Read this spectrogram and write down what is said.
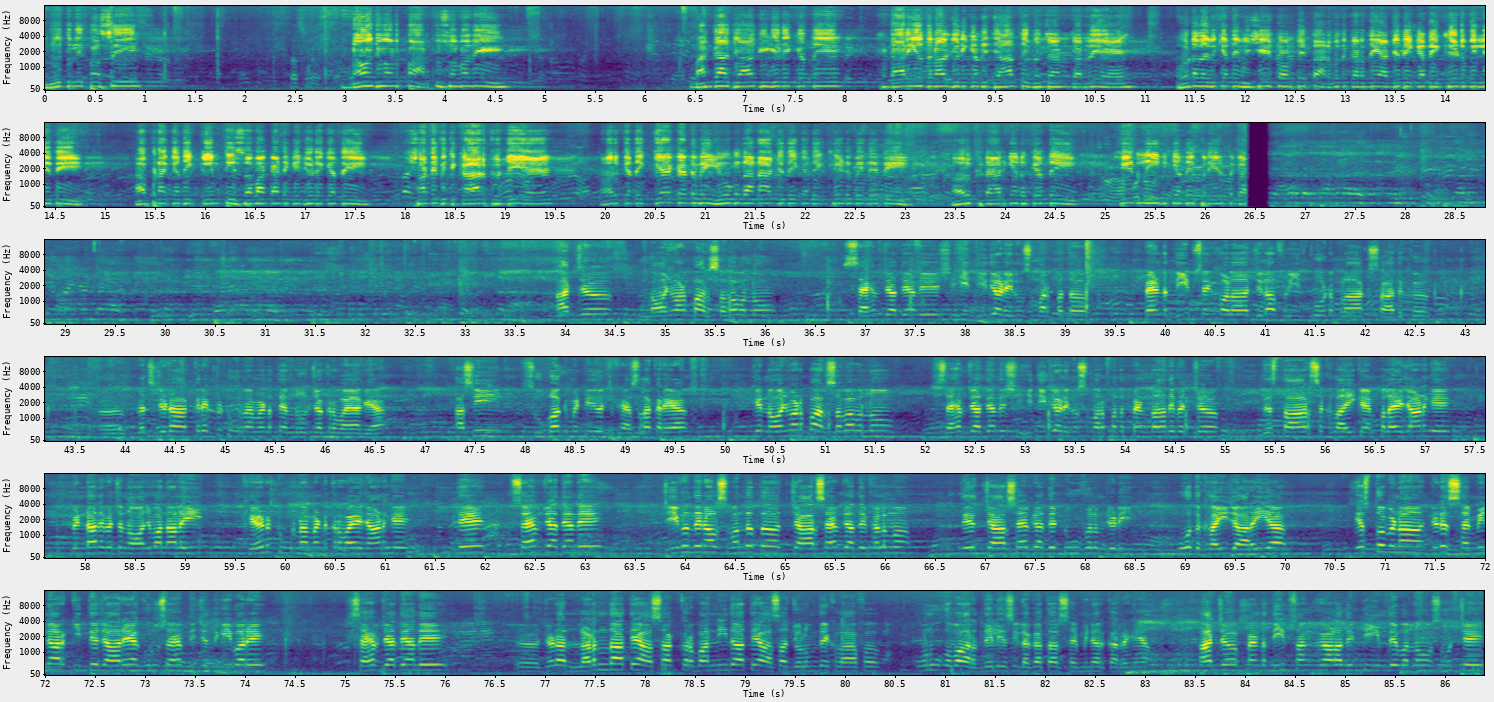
ਹਾਲ ਪਾਸੇ ਨੌਜਵਾਨ ਭਾਰਤ ਸਭਾ ਦੇ ਮੰਗਾ ਜਾਲ ਜਿਹੜੇ ਕਹਿੰਦੇ ਖਿਡਾਰੀਆਂ ਦੇ ਨਾਲ ਜਿਹੜੀ ਕਹਿੰਦੇ ਜਾਨ ਤੇ ਬਚਾਨ ਕਰ ਰਹੇ ਹੈ, ਉਹਨਾਂ ਦਾ ਵੀ ਕਹਿੰਦੇ ਵਿਸ਼ੇਸ਼ ਤੌਰ ਤੇ ਧੰਨਵਾਦ ਕਰਦੇ ਅੱਜ ਦੇ ਕਹਿੰਦੇ ਖੇਡ ਮੇਲੇ ਤੇ ਆਪਣਾ ਕਹਿੰਦੇ ਕੀਮਤੀ ਸਮਾਂ ਕੱਢ ਕੇ ਜਿਹੜੇ ਕਹਿੰਦੇ ਸਾਡੇ ਵਿਚਕਾਰ ਪੁੱਜੇ ਹੈ ਔਰ ਕਹਿੰਦੇ ਕਿਆ ਕੱਢਵੇਂ ਯੋਗਦਾਨ ਹੈ ਅੱਜ ਦੇ ਕਹਿੰਦੇ ਖੇਡ ਮੇਲੇ ਤੇ ਔਰ ਖਿਡਾਰੀਆਂ ਨੂੰ ਕਹਿੰਦੇ ਖੇਡ ਲਈ ਕਹਿੰਦੇ ਪ੍ਰੇਰਿਤ ਕਰ ਅੱਜ ਨੌਜਵਾਨ ਭਾਰਤ ਸਭਾ ਵੱਲੋਂ ਸਾਹਿਬਜ਼ਾਦਿਆਂ ਦੇ ਸ਼ਹੀਦੀ ਦਿਹਾੜੇ ਨੂੰ ਸਮਰਪਿਤ ਪਿੰਡ ਦੀਪ ਸਿੰਘ ਵਾਲਾ ਜ਼ਿਲ੍ਹਾ ਫਰੀਦਕੋਟ ਬਲਾਕ ਸਾਦਕ ਵਿੱਚ ਜਿਹੜਾ ਕ੍ਰਿਕਟ ਟੂਰਨਾਮੈਂਟ ਤਿੰਨ ਰੋਜ਼ਾ ਕਰਵਾਇਆ ਗਿਆ। ਅਸੀਂ ਸੂਬਾ ਕਮੇਟੀ ਦੇ ਵਿੱਚ ਫੈਸਲਾ ਕਰਿਆ ਕਿ ਨੌਜਵਾਨ ਭਾਰਤ ਸਭਾ ਵੱਲੋਂ ਸਾਹਿਬਜ਼ਾਦਿਆਂ ਦੇ ਸ਼ਹੀਦੀ ਦਿਹਾੜੇ ਨੂੰ ਸਮਰਪਿਤ ਪਿੰਡਾਂ ਦੇ ਵਿੱਚ ਵਿਸਤਾਰ ਸਿਖਲਾਈ ਕੈਂਪ ਲਾਏ ਜਾਣਗੇ। ਪਿੰਡਾਂ ਦੇ ਵਿੱਚ ਨੌਜਵਾਨਾਂ ਲਈ ਖੇਡ ਟੂਰਨਾਮੈਂਟ ਕਰਵਾਏ ਜਾਣਗੇ ਤੇ ਸਾਹਿਬਜ਼ਾਦਿਆਂ ਦੇ ਜੀਵਨ ਦੇ ਨਾਲ ਸੰਬੰਧਿਤ ਚਾਰ ਸਾਹਿਬਜ਼ਾਦੇ ਫਿਲਮ ਤੇ ਚਾਰ ਸਾਹਿਬਜ਼ਾਦੇ 2 ਫਿਲਮ ਜਿਹੜੀ ਉਹ ਦਿਖਾਈ ਜਾ ਰਹੀ ਆ। ਇਸ ਤੋਂ ਬਿਨਾ ਜਿਹੜੇ ਸੈਮੀਨਾਰ ਕੀਤੇ ਜਾ ਰਹੇ ਆ ਗੁਰੂ ਸਾਹਿਬ ਦੀ ਜ਼ਿੰਦਗੀ ਬਾਰੇ, ਸਾਹਿਬਜ਼ਾਦਿਆਂ ਦੇ ਜਿਹੜਾ ਲੜਨ ਦਾ ਇਤਿਹਾਸ ਆ, ਕੁਰਬਾਨੀ ਦਾ ਇਤਿਹਾਸ ਆ, ਜ਼ੁਲਮ ਦੇ ਖਿਲਾਫ ਉਹਨੂੰ ਉਭਾਰਨ ਦੇ ਲਈ ਅਸੀਂ ਲਗਾਤਾਰ ਸੈਮੀਨਾਰ ਕਰ ਰਹੇ ਹਾਂ। ਅੱਜ ਪਿੰਡ ਦੀਪ ਸਿੰਘ ਵਾਲਾ ਦੀ ਟੀਮ ਦੇ ਵੱਲੋਂ ਸਮੁੱਚੇ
